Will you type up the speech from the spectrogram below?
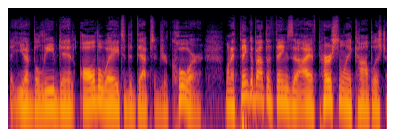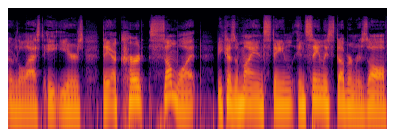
that you have believed in all the way to the depths of your core. When I think about the things that I have personally accomplished over the last eight years, they occurred somewhat because of my insane, insanely stubborn resolve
